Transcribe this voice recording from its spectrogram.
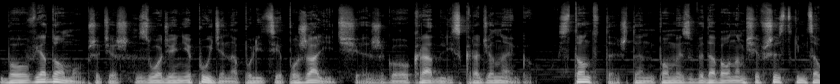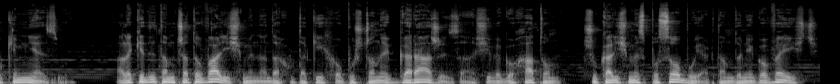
Bo wiadomo, przecież złodziej nie pójdzie na policję pożalić się, że go okradli z kradzionego. Stąd też ten pomysł wydawał nam się wszystkim całkiem niezły. Ale kiedy tam czatowaliśmy na dachu takich opuszczonych garaży za siwego chatą, szukaliśmy sposobu, jak tam do niego wejść.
